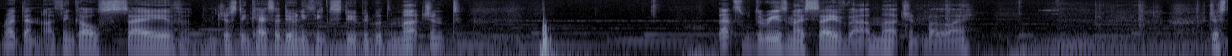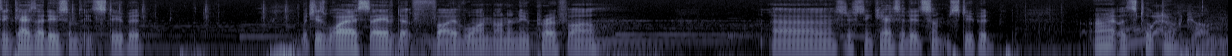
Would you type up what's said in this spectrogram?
Right then, I think I'll save, just in case I do anything stupid with the merchant. That's the reason I save at a merchant, by the way. Just in case I do something stupid. Which is why I saved at 5-1 on a new profile. Uh, just in case I did something stupid. Alright, let's talk to him.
